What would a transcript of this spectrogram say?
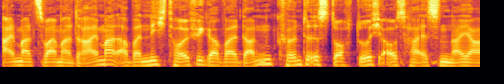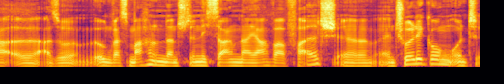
einmal, zweimal, dreimal, aber nicht häufiger, weil dann könnte es doch durchaus heißen, naja, äh, also irgendwas machen und dann ständig sagen, naja, war falsch, äh, Entschuldigung und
